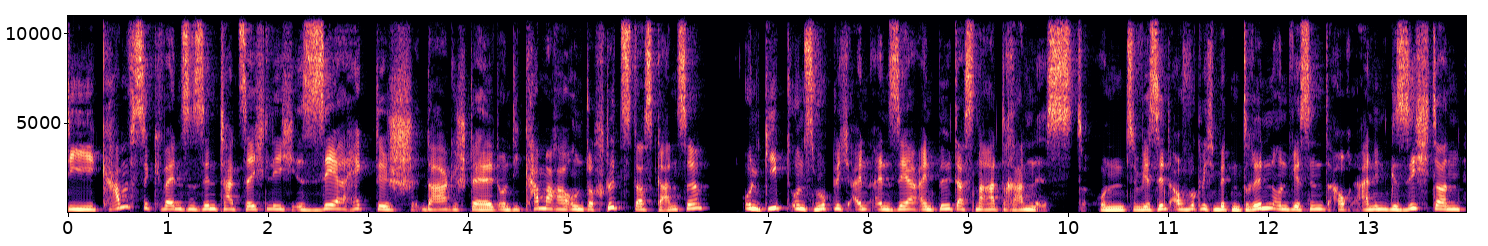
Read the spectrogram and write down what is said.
Die Kampfsequenzen sind tatsächlich sehr hektisch dargestellt und die Kamera unterstützt das Ganze und gibt uns wirklich ein, ein sehr, ein Bild, das nah dran ist. Und wir sind auch wirklich mittendrin und wir sind auch an den Gesichtern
